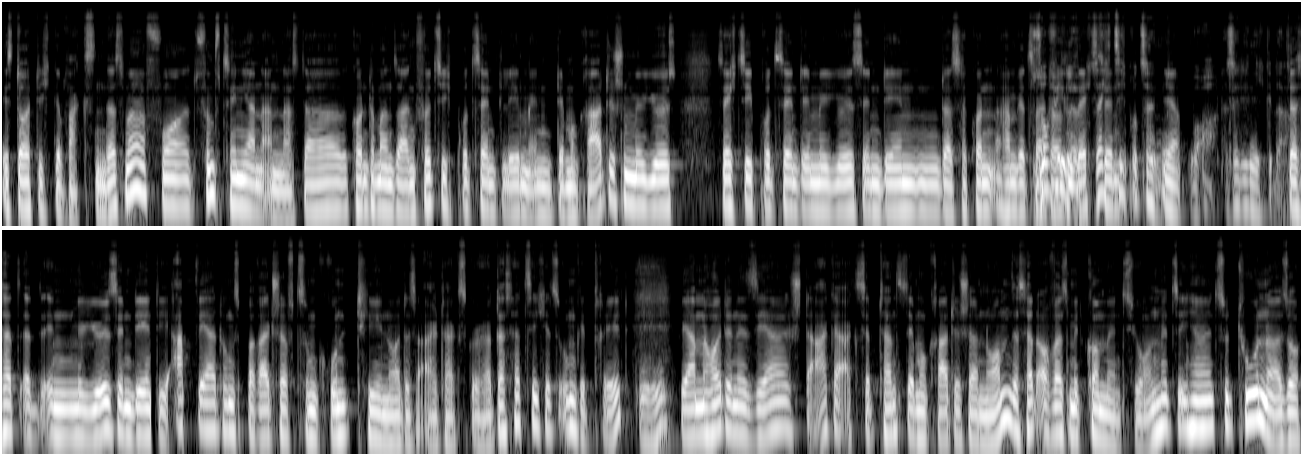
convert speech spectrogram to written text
ist deutlich gewachsen. Das war vor 15 Jahren anders. Da konnte man sagen, 40 Prozent leben in demokratischen Milieus, 60 Prozent in Milieus, in denen, das haben wir 2016. So 60 Prozent? Ja. Boah, das hätte ich nicht gedacht. Das hat hat in Milieus, in denen die Abwertungsbereitschaft zum Grundtenor des Alltags gehört. Das hat sich jetzt umgedreht. Mhm. Wir haben heute eine sehr starke Akzeptanz demokratischer Normen. Das hat auch was mit Konventionen mit Sicherheit zu tun. Also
